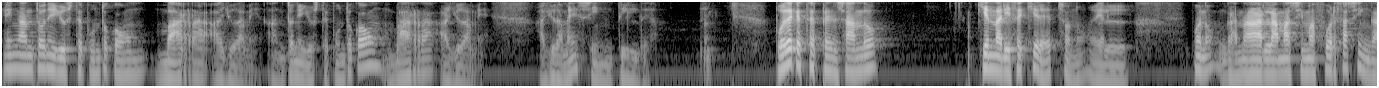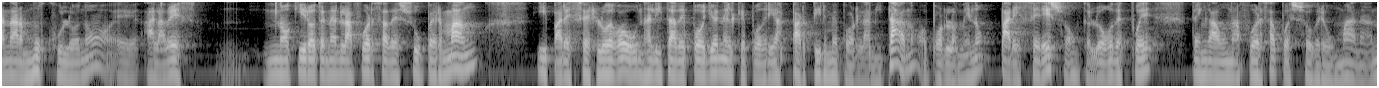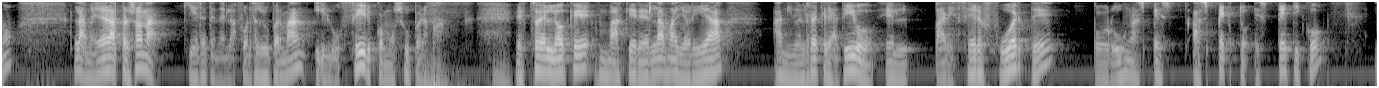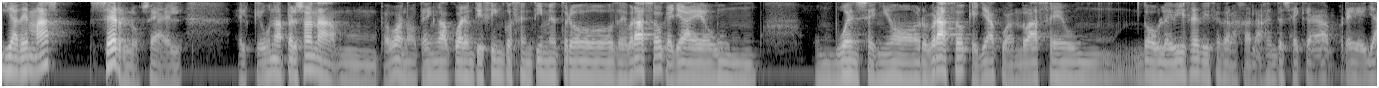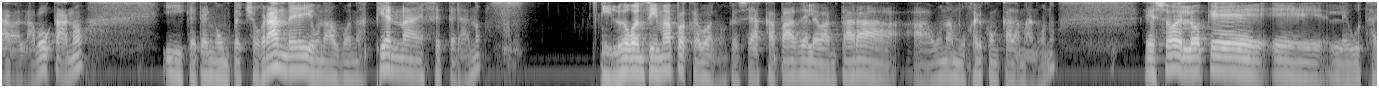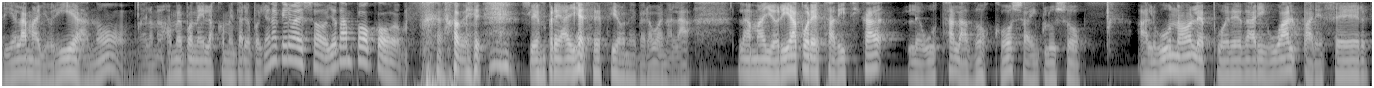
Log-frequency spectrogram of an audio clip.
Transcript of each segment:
en antonioyuste.com barra ayúdame. antonioyuste.com barra ayúdame. Ayúdame sin tilde. Puede que estés pensando, ¿quién narices quiere esto? ¿no? El, bueno, ganar la máxima fuerza sin ganar músculo, ¿no? Eh, a la vez. No quiero tener la fuerza de Superman y parecer luego una alita de pollo en el que podrías partirme por la mitad, ¿no? O por lo menos parecer eso, aunque luego después tenga una fuerza pues sobrehumana, ¿no? La mayoría de las personas quiere tener la fuerza de Superman y lucir como Superman. Esto es lo que va a querer la mayoría a nivel recreativo, el parecer fuerte por un aspecto estético y además serlo, o sea, el, que una persona, mm, pues bueno, tenga 45 centímetros de brazo, que ya es un, buen señor brazo, que ya cuando hace un doble bíceps dice la, la gente se abre ya la boca, ¿no? Y que tenga un pecho grande y unas buenas piernas, etcétera, ¿no? Y luego encima, pues que bueno, que seas capaz de levantar a, una mujer con cada mano, ¿no? Eso es lo que eh, le gustaría a la mayoría, ¿no? A lo mejor me ponéis los comentarios, pues yo no quiero eso, yo tampoco. a ver, siempre hay excepciones, pero bueno, la, la mayoría por estadística le gustan las dos cosas. Incluso a algunos les puede dar igual parecer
